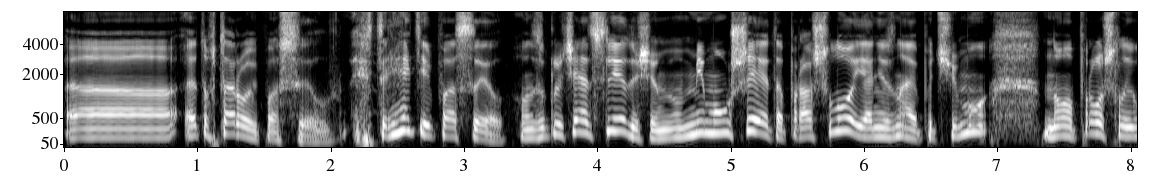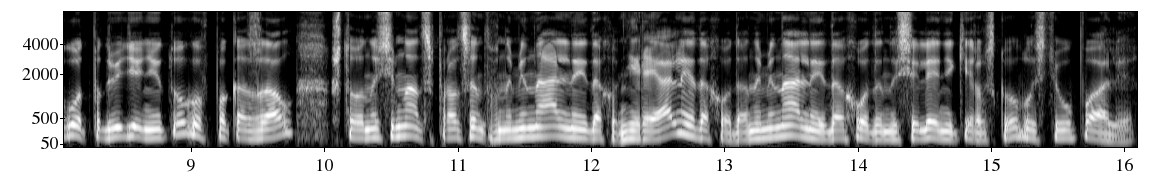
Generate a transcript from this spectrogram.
Э, это второй посыл. И третий посыл, он заключается в следующем. Мимо ушей это прошло, я не знаю почему, но прошлый год подведения итогов показал, что на 17% номинальные доходы, не реальные доходы, а номинальные доходы населения Кировской области упали.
